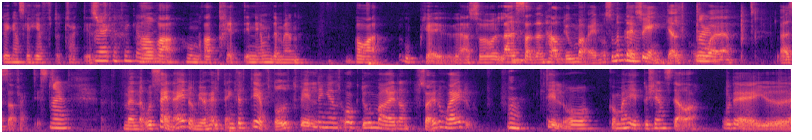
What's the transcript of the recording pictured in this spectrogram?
Det är ganska häftigt faktiskt. Ja, jag kan Höra 130 nämndemän bara uppge, alltså läsa den här domareden som inte är så enkel att eh, läsa faktiskt. Nej. Men, och sen är de ju helt enkelt efter utbildningen och domareden så är de redo till att komma hit och tjänstgöra. Och det är ju,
